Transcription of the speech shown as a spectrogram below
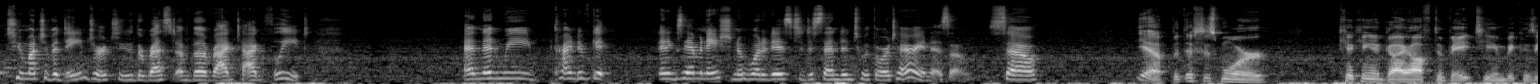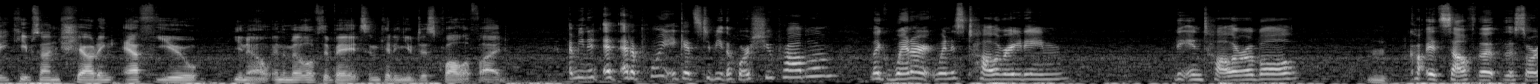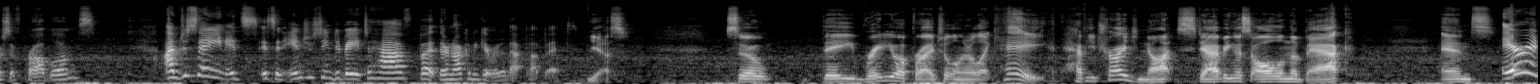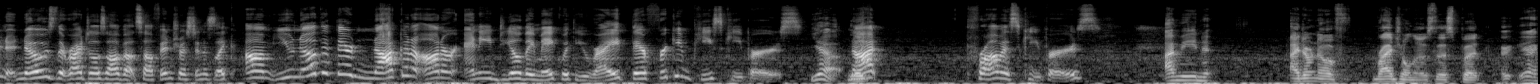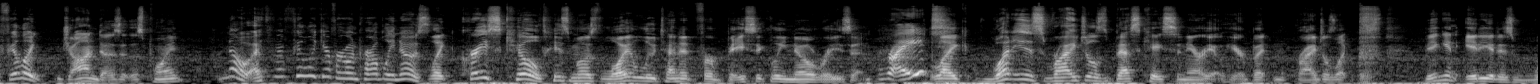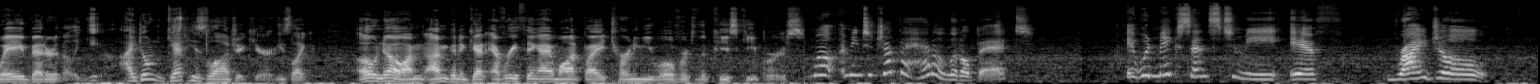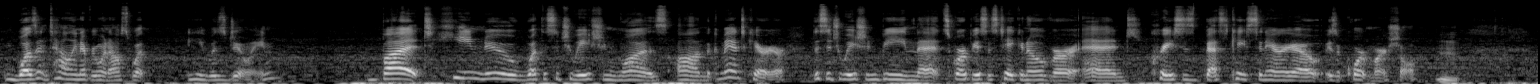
too much of a danger to the rest of the ragtag fleet. And then we kind of get an examination of what it is to descend into authoritarianism. So, Yeah, but this is more kicking a guy off debate team because he keeps on shouting "f you," you know, in the middle of debates and getting you disqualified. I mean, it, at, at a point, it gets to be the horseshoe problem. Like, when are when is tolerating the intolerable mm. co- itself the the source of problems? I'm just saying it's it's an interesting debate to have, but they're not going to get rid of that puppet. Yes. So they radio up Rygel and they're like, "Hey, have you tried not stabbing us all in the back?" And Aeryn knows that Rygel is all about self interest and is like, um, you know that they're not going to honor any deal they make with you, right? They're freaking peacekeepers, yeah, not promise keepers. I mean, I don't know if Rygel knows this, but I I feel like John does at this point. No, I, th- I feel like everyone probably knows. Like, Crais killed his most loyal lieutenant for basically no reason. Right? Like, what is Rygel's best case scenario here? But Rygel's like, being an idiot is way better than. Like, I don't get his logic here. He's like, oh no, I'm I'm gonna get everything I want by turning you over to the peacekeepers. Well, I mean, to jump ahead a little bit, it would make sense to me if Rygel wasn't telling everyone else what he was doing, but he knew what the situation was on the command carrier. The situation being that Scorpius has taken over, and Crais's best case scenario is a court martial. Hmm.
